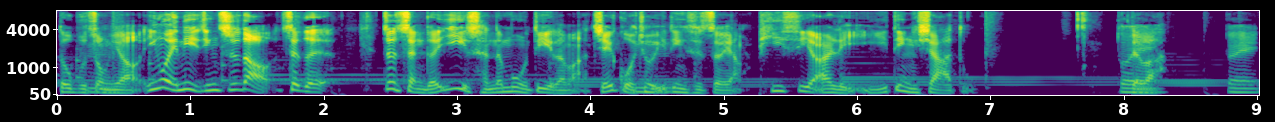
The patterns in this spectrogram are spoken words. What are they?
都不重要，因为你已经知道这个这整个议程的目的了嘛，结果就一定是这样，PCR 里一定下毒，对吧？对，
